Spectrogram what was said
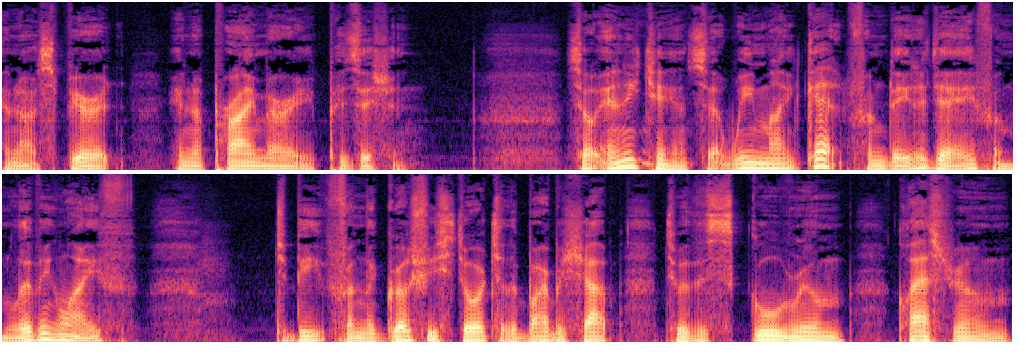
and our spirit in a primary position. So, any chance that we might get from day to day, from living life, to be from the grocery store to the barber shop to the schoolroom, classroom,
